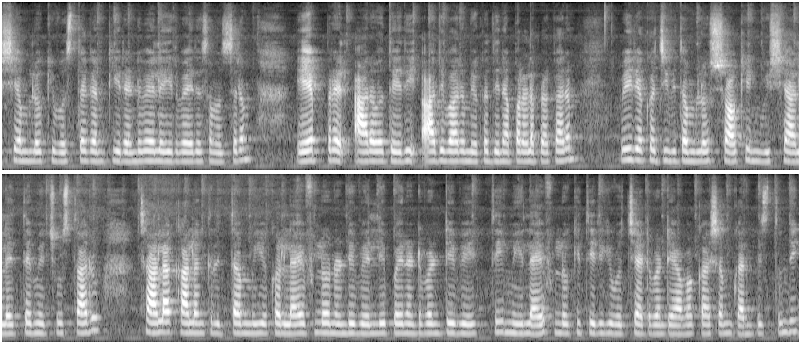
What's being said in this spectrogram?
విషయంలోకి వస్తే కనుక ఈ రెండు వేల ఇరవై ఐదు సంవత్సరం ఏప్రిల్ ఆరవ తేదీ ఆదివారం యొక్క దినపరాల ప్రకారం వీరి యొక్క జీవితంలో షాకింగ్ విషయాలు అయితే మీరు చూస్తారు. చాలా కాలం క్రితం మీ యొక్క లైఫ్లో నుండి వెళ్ళిపోయినటువంటి వ్యక్తి మీ లైఫ్లోకి తిరిగి వచ్చేటువంటి అవకాశం కనిపిస్తుంది.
